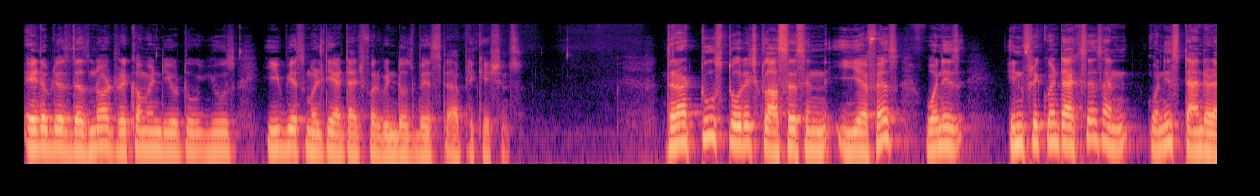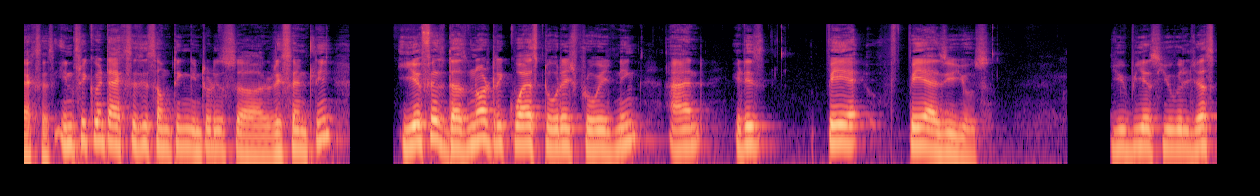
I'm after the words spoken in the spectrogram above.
AWS does not recommend you to use EBS multi-attach for Windows based applications. There are two storage classes in EFS. One is infrequent access and one is standard access. Infrequent access is something introduced uh, recently. EFS does not require storage provisioning and it is pay pay as you use. EBS you will just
